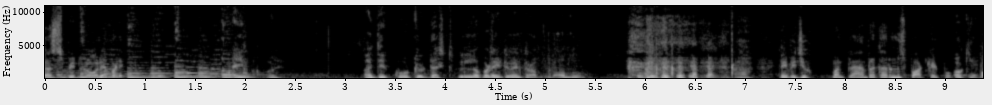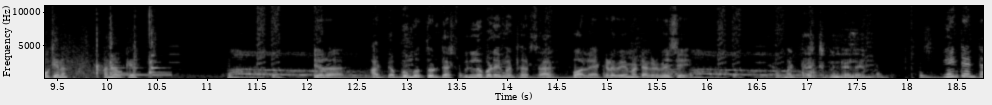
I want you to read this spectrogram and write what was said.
డస్ట్బిన్లోనే పడి. అయ్యి బాబోయ్ పది కోట్లు డస్ట్బిన్లో పడేయటం ఏంట్రా బాబు? రే విజు మన ప్లాన్ ప్రకారం నువ్వు స్పాట్కి వెళ్ళిపో. ఓకే. ఓకేనా అన్న ఓకే ఎరా ఆ డబ్బు మొత్తం డస్ట్బిన్లో పడేయమంటారు సార్. వాళ్ళు ఎక్కడ వేయమంటే అక్కడ వేసేయి. మరి డస్ట్బిన్? ఏంటంట?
